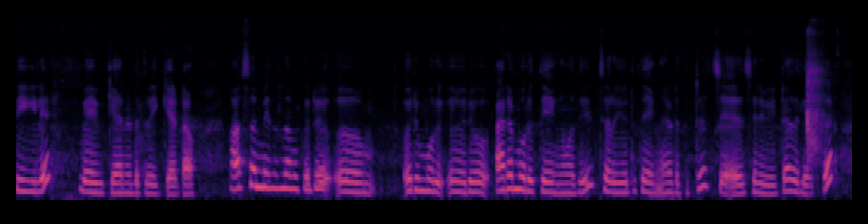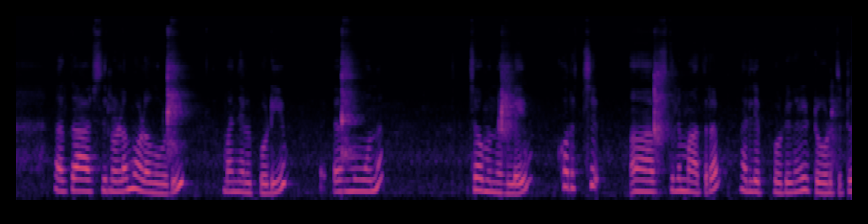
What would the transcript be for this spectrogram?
തീയിൽ വേവിക്കാൻ എടുത്ത് വെക്കാം കേട്ടോ. ആ സമയത്ത് നമുക്കൊരു ഒരു മുറി ഒരു അരമുറി തേങ്ങ മതി. ചെറിയൊരു തേങ്ങ എടുത്തിട്ട് ചെരുവിയിട്ട് അതിലേക്ക് നമുക്ക് ആവശ്യത്തിനുള്ള മുളക് പൊടിയും മഞ്ഞൾപ്പൊടിയും മൂന്ന് ചുമന്നുള്ളിയും കുറച്ച് ആവശ്യത്തിന് മാത്രം മല്ലിപ്പൊടിയും കൂടി ഇട്ട് കൊടുത്തിട്ട്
